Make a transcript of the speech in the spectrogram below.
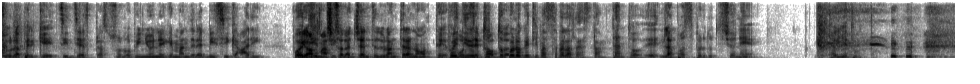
Solo perché Zizzi ha espresso l'opinione che manderebbe i sicari. Puoi Io dirci- ammazzo la gente durante la notte. Puoi forse dire tutto POV... quello che ti passa per la testa. Tanto eh, la post-produzione toglie tutto.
